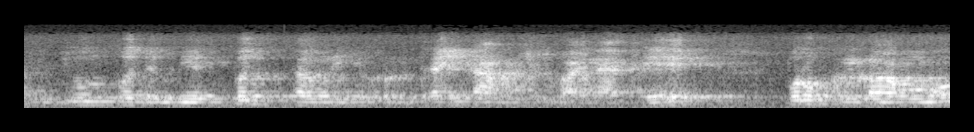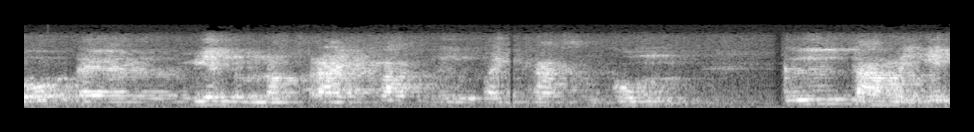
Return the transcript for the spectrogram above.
បញ្ជូនពលរដ្ឋមានពិតទៅនាយករដ្ឋមន្ត្រីតាមនយោបាយណាទេព្រោះកន្លងមកដែលមានដំណោះស្រាយខ្លះលើបញ្ហាសង្គមគឺតាមរយៈ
